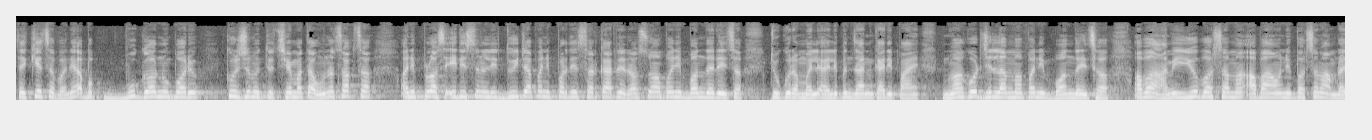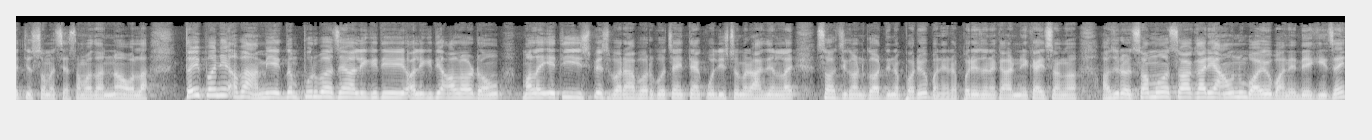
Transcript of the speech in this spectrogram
चाहिँ के छ भने अब बुक गर्नु कोल्ड स्टोरमा त्यो क्षमता हुनसक्छ अनि प्लस एडिसनली दुईवटा पनि प्रदेश सरकारले रसुवा पनि बन्दै रहेछ। त्यो कुरा मैले अहिले पनि जानकारी पाएँ। नुवाकोट जिल्लामा पनि बन्दैछ अब हामी यो वर्षमा अब आउने वर्षमा हामीलाई त्यो समस्या समाधान नहोला। तैपनि अब हामी एकदम पूर्व चाहिँ अलिकति अलिकति अलर्ट हौँ। मलाई यति स्पेस बराबरको चाहिँ त्यहाँ कोल्ड स्टोरमा राखिदिनलाई सहजीकरण गरिदिनु पर्यो भनेर परियोजना कार्य निकायसँग हजुर समूह सहकारी आउनुभयो भनेदेखि चाहिँ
